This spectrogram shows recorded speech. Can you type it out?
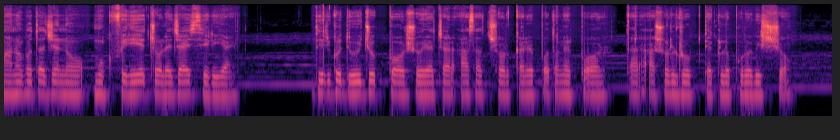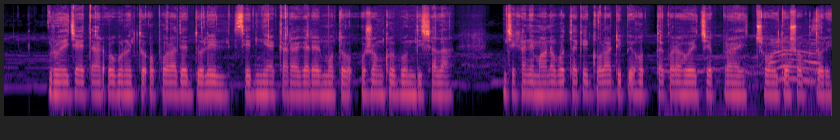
মানবতা যেন মুখ ফিরিয়ে চলে যায় সিরিয়ায়। দীর্ঘ দুই যুগ পর স্বৈরাচার আসাদ সরকারের পতনের পর তার আসল রূপ দেখল পুরো বিশ্ব। রয়ে যায় তার অগণিত অপরাধের দলিল সিডনিয়া কারাগারের মতো অসংখ্য বন্দিশালা, যেখানে মানবতাকে গলা টিপে হত্যা করা হয়েছে প্রায় ছয় দশক ধরে।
